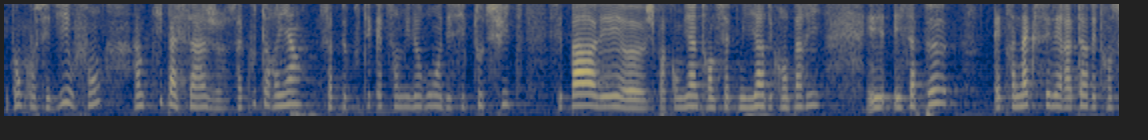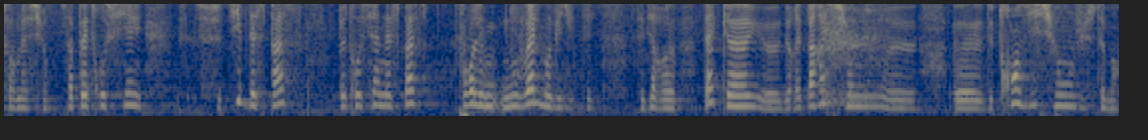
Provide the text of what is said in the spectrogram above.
Et donc on s'est dit, au fond, un petit passage, ça coûte rien, ça peut coûter 400 000 euros, on décide tout de suite. C'est pas les, euh, je sais pas combien, 37 milliards du Grand Paris. Et, et ça peut être un accélérateur des transformations. Ça peut être aussi, ce type d'espace peut être aussi un espace pour les nouvelles mobilités c'est-à-dire euh, d'accueil, euh, de réparation, euh, de transition, justement.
